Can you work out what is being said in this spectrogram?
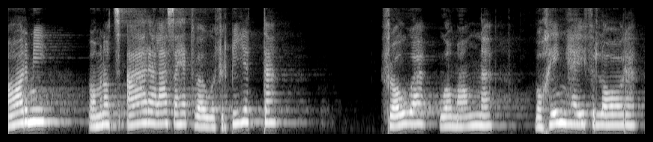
Arme, die man noch das Ehrenlesen hat wollen verbieten. Frauen und auch Männer, die Kinder verloren haben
